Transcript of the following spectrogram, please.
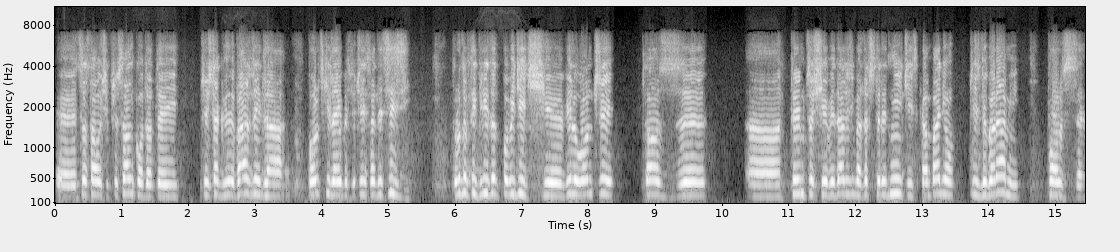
E, co stało się przesłanką do tej przecież tak ważnej dla Polski, dla jej bezpieczeństwa decyzji? Trudno w tej chwili to odpowiedzieć. E, wielu łączy to z e, tym, co się wydarzyć ma za cztery dni, czyli z kampanią, czyli z wyborami w Polsce.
